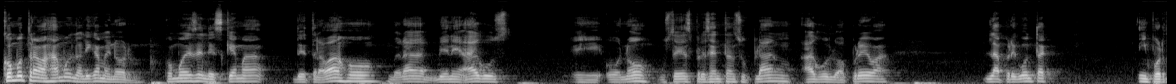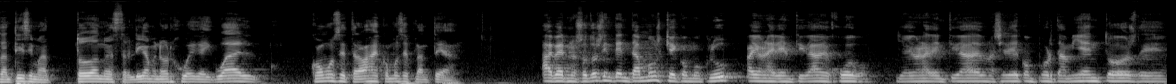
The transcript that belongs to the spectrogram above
¿Cómo trabajamos la Liga Menor? ¿Cómo es el esquema de trabajo? ¿Verdad? Viene Agus eh, o no. Ustedes presentan su plan, Agus lo aprueba. La pregunta importantísima, ¿toda nuestra Liga Menor juega igual? ¿Cómo se trabaja y cómo se plantea? A ver, nosotros intentamos que como club haya una identidad de juego y haya una identidad de una serie de comportamientos, de,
